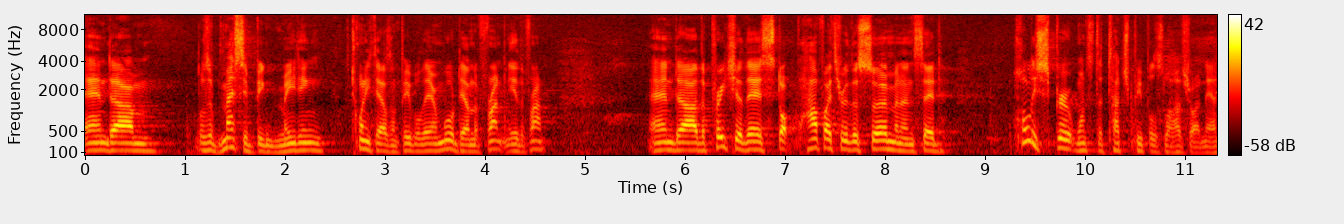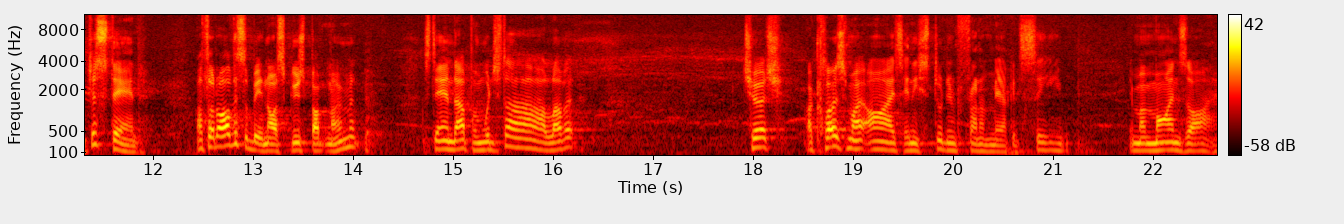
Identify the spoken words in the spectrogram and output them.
And um, it was a massive big meeting, 20,000 people there, and we were down the front, near the front. And uh, the preacher there stopped halfway through the sermon and said, Holy Spirit wants to touch people's lives right now. Just stand. I thought, oh, this will be a nice goosebump moment. Stand up and we just, ah, oh, I love it. Church, I closed my eyes and he stood in front of me. I could see him in my mind's eye.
